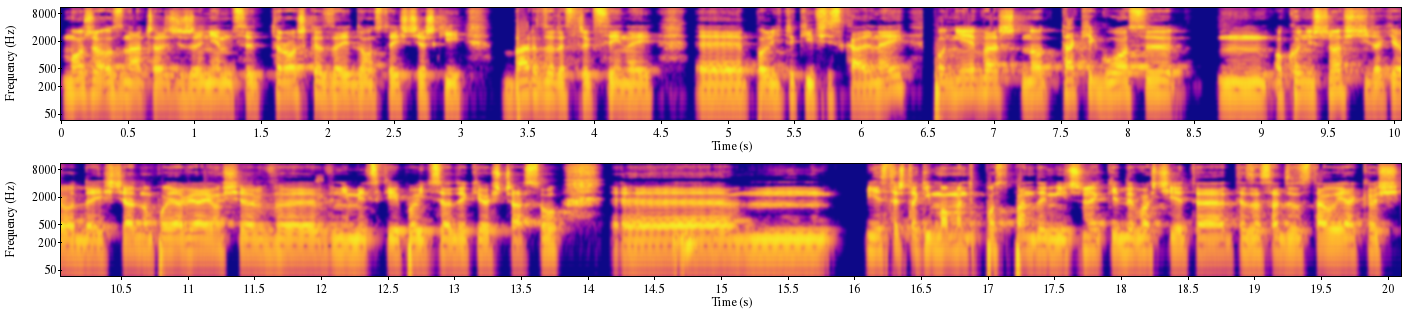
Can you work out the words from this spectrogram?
może oznaczać, że Niemcy troszkę zejdą z tej ścieżki bardzo restrykcyjnej y, polityki fiskalnej, ponieważ no, takie głosy mm, o konieczności takiego odejścia no, pojawiają się w, w niemieckiej polityce od jakiegoś czasu. Mm jest też taki moment postpandemiczny, kiedy właściwie te, te zasady zostały jakoś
